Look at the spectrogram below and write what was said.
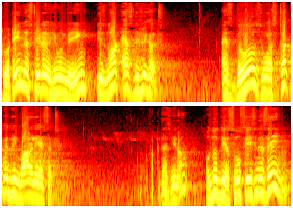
to attain the state of human being is not as difficult as those who are stuck with the barley, etc. That's, you know, although the association is the same,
